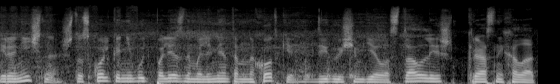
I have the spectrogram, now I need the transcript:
Иронично, что сколько-нибудь полезным элементом находки, двигающим дело, стал лишь красный халат.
